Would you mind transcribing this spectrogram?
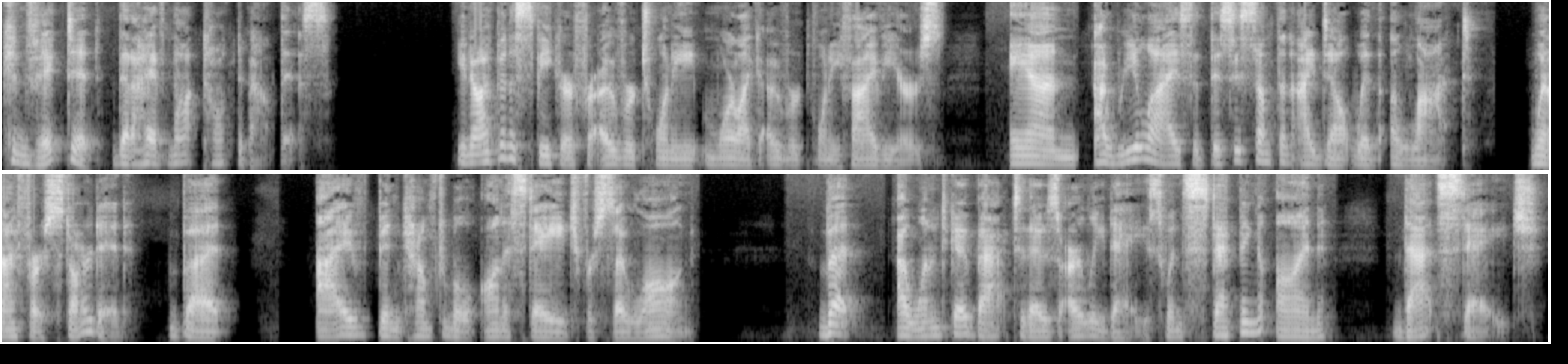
convicted that I have not talked about this. You know, I've been a speaker for over 20, more like over 25 years. And I realized that this is something I dealt with a lot when I first started, but I've been comfortable on a stage for so long. But I wanted to go back to those early days when stepping on that stage,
